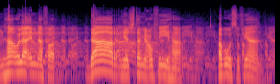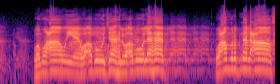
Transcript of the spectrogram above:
من هؤلاء النفر دار يجتمع فيها أبو سفيان ومعاوية وأبو جهل وأبو لهب وعمرو بن العاص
